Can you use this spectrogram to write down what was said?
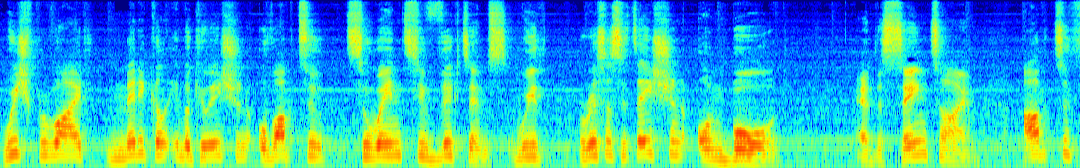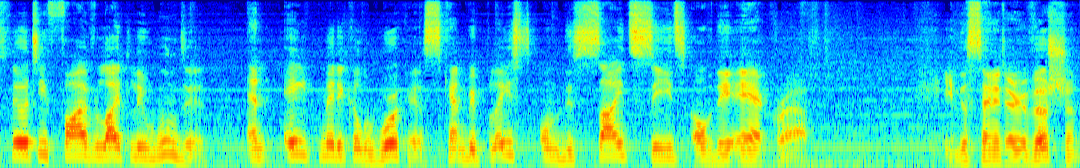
which provide medical evacuation of up to 20 victims with resuscitation on board. At the same time, up to 35 lightly wounded and 8 medical workers can be placed on the side seats of the aircraft. In the sanitary version,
